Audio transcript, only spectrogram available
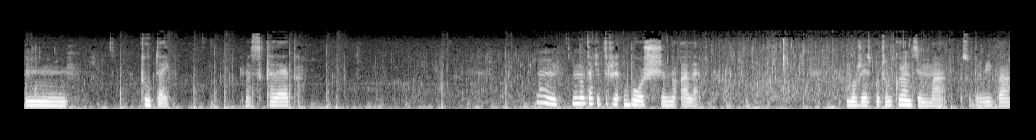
Mm, tutaj ma sklep. Hmm, no takie trochę uboższe, no ale może jest początkującym, ma super VIPa.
